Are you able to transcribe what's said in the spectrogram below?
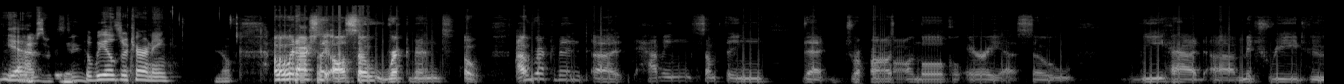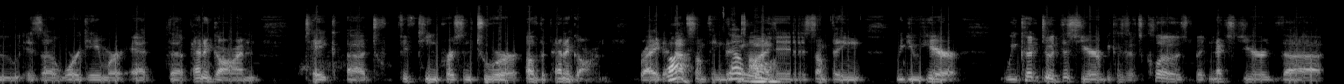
Yeah, Absolutely. the wheels are turning. I would actually also recommend. Oh, I would recommend uh, having something that draws on the local area. So we had uh, Mitch Reed, who is a war gamer at the Pentagon, take a t- 15 person tour of the Pentagon, right? And Ah. that's something that Oh. I did is something we do here. We couldn't do it this year because it's closed, but next year the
